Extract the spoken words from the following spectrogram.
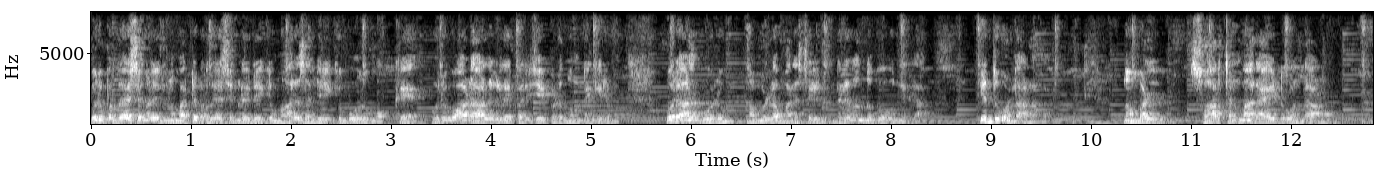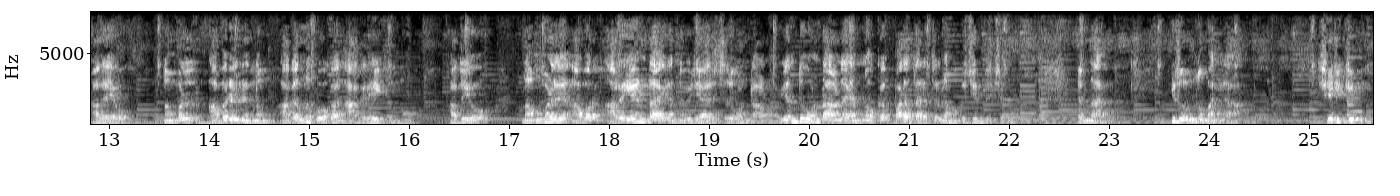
ഒരു പ്രദേശങ്ങളിൽ നിന്നും മറ്റു പ്രദേശങ്ങളിലേക്ക് മാറി സഞ്ചരിക്കുമ്പോഴുമൊക്കെ ഒരുപാട് ആളുകളെ പരിചയപ്പെടുന്നുണ്ടെങ്കിലും ഒരാൾ പോലും നമ്മളുടെ മനസ്സിൽ നിലനിന്നു പോകുന്നില്ല. എന്തുകൊണ്ടാണത്? നമ്മൾ സ്വാർത്ഥന്മാരായതുകൊണ്ടാണോ അതെയോ നമ്മൾ അവരിൽ നിന്നും അകന്നു പോകാൻ ആഗ്രഹിക്കുന്നു? അതെയോ നമ്മളെ അവർ അറിയേണ്ട എന്ന് വിചാരിച്ചത് കൊണ്ടാണോ? എന്തുകൊണ്ടാണ് എന്നൊക്കെ പലതരത്തിൽ നമുക്ക് ചിന്തിച്ചു പോകും എന്നാൽ ഇതൊന്നുമല്ല. ശരിക്കും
